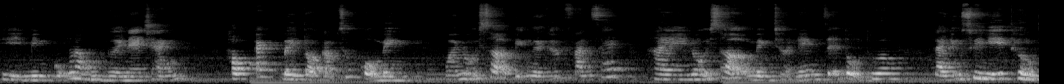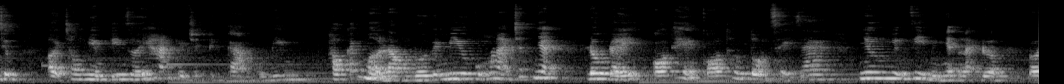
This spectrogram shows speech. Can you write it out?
thì mình cũng là một người né tránh. Học cách bày tỏ cảm xúc của mình với nỗi sợ bị người khác phán xét hay nỗi sợ mình trở nên dễ tổn thương là những suy nghĩ thường trực ở trong niềm tin giới hạn về chuyện tình cảm của Miu. Học cách mở lòng đối với Miu cũng là chấp nhận, đâu đấy có thể có thương tổn xảy ra, nhưng những gì mình nhận lại được đó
